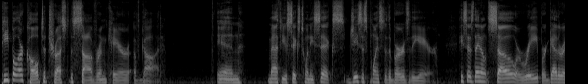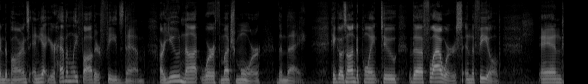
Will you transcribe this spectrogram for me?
people are called to trust the sovereign care of God. In Matthew 6:26, Jesus points to the birds of the air. He says they don't sow or reap or gather into barns, and yet your heavenly Father feeds them. Are you not worth much more than they? He goes on to point to the flowers in the field. And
